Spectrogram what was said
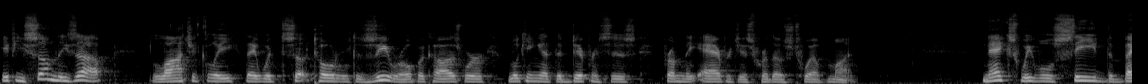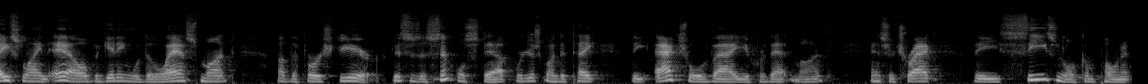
If you sum these up, logically they would total to zero because we're looking at the differences from the averages for those 12 months. Next, we will seed the baseline L beginning with the last month of the first year. This is a simple step. We're just going to take the actual value for that month and subtract the seasonal component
